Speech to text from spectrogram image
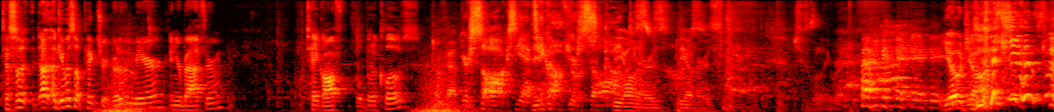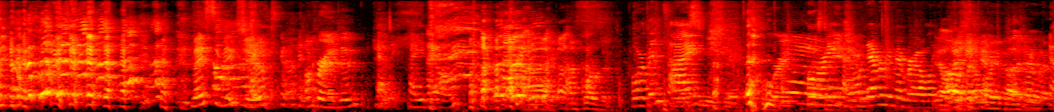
Tesla, uh, give us a picture. Go to the mirror in your bathroom. Take off a little bit of clothes. Okay. Your socks, yeah, take off your socks. The owner is the owner is. She's literally right. Yo, John. nice to meet you. I'm Brandon. Kelly, how you doing? Uh, I'm Corbin. Corbin, hi. Nice to meet you. Corey. Corey, I will never remember how old you No, are. Don't worry about it.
